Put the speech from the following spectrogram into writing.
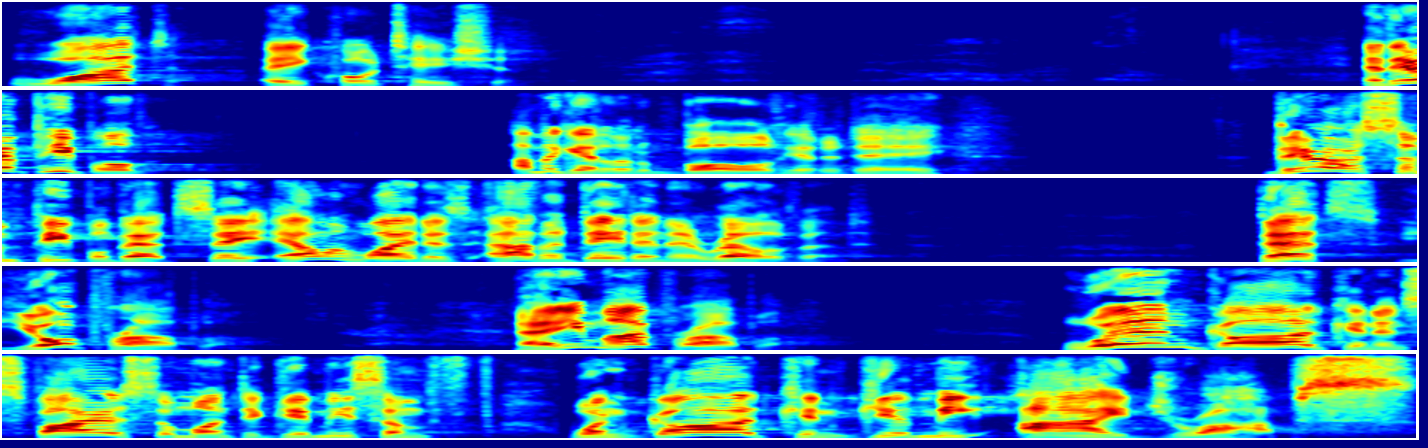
What a quotation. And there are people I'm going to get a little bold here today. There are some people that say Ellen White is out of date and irrelevant. That's your problem. That ain't my problem. When God can inspire someone to give me some, when God can give me eye drops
